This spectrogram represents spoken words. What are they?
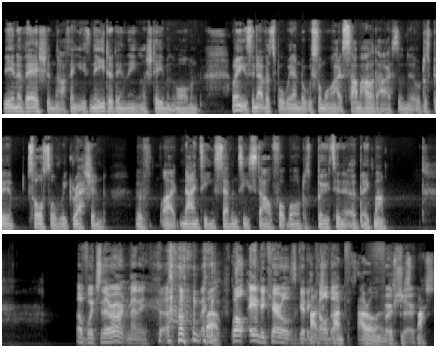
the innovation that I think is needed in the English team at the moment. I think it's inevitable we end up with someone like Sam Allardyce and it'll just be a total regression of like 1970s style football, just booting at a big man. Of which there aren't many. Well, well, Andy Carroll's getting Patrick called Van up Carroll for sure. smash,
